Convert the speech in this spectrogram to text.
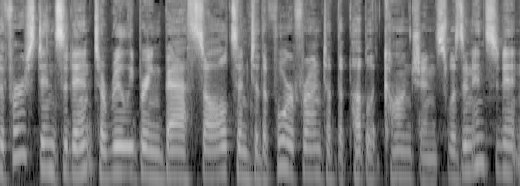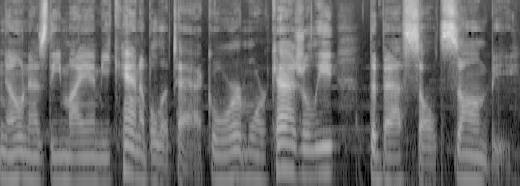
The first incident to really bring bath salts into the forefront of the public conscience was an incident known as the Miami Cannibal Attack, or more casually, the bath salt zombie.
